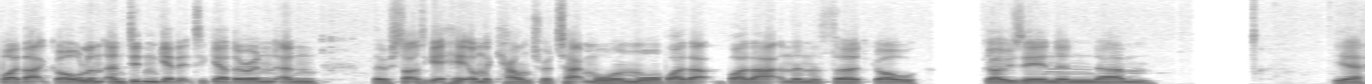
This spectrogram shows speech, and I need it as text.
by that goal and, and didn't get it together, and, and they were starting to get hit on the counter attack more and more by that by that, and then the third goal goes in, and um, yeah,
